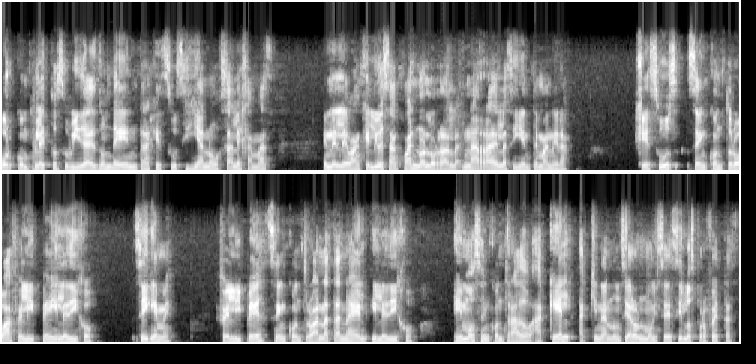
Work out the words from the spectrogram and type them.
por completo su vida. Es donde entra Jesús y ya no sale jamás. En el Evangelio de San Juan nos lo narra de la siguiente manera. Jesús se encontró a Felipe y le dijo, sígueme. Felipe se encontró a Natanael y le dijo, hemos encontrado aquel a quien anunciaron Moisés y los profetas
